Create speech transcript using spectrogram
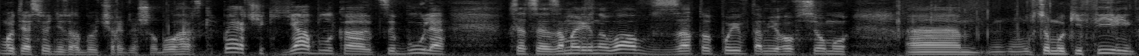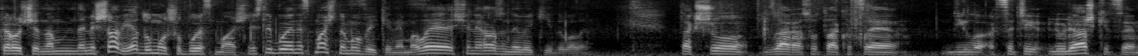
От я сьогодні зробив чертяшу. Болгарський перчик, яблука, цибуля. Все це замаринував, затопив там його в цьому, е, в цьому кефірі. Коротше, намішав. Я думаю, що буде смачно. Якщо буде не смачно, ми викинемо, але ще ні разу не викидували. Так що зараз отак оце діло. А, Кстати, люляшки це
